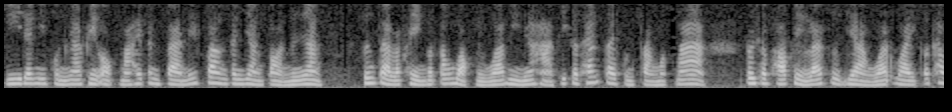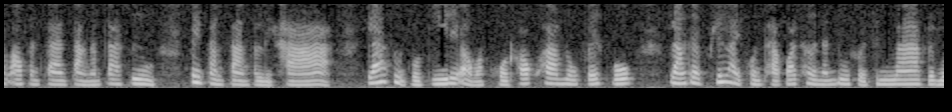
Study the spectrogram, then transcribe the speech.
กี้ได้มีผลงานเพลงออกมาให้แฟนๆได้ฟังกันอย่างต่อเนื่อง ซึ่งแต่ละเพลงก็ต้องบอกเลยว่ามีเนื้อหาที่กระแทกใจคนฟังมากๆ โดยเฉพาะเพลงล่าสุดอย่างวาดไว้ก็ทำเอาแฟนๆ ต่างน้ำตาซึมไปตามๆกันเลยค่ะ ล่าสุดโบกี้ได้ออกมาโพสต์ข้อความลง Facebook หลังจากที่หลายคนทักว่าเธอนั้นดูสวยขึ้นมาก โดยโบ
